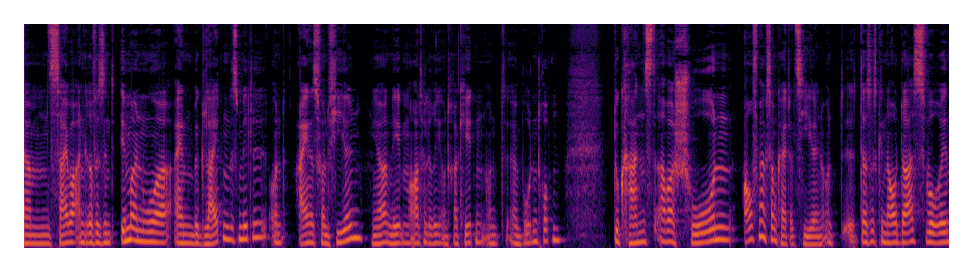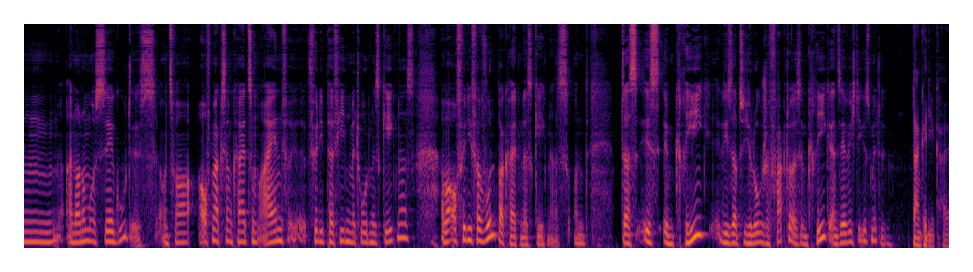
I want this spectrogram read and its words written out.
Ähm, Cyberangriffe sind immer nur ein begleitendes Mittel und eines von vielen, ja, neben Artillerie und Raketen und äh, Bodentruppen. Du kannst aber schon Aufmerksamkeit erzielen und äh, das ist genau das, worin Anonymous sehr gut ist. Und zwar Aufmerksamkeit zum einen für, für die perfiden Methoden des Gegners, aber auch für die Verwundbarkeiten des Gegners. Und das ist im Krieg, dieser psychologische Faktor ist im Krieg ein sehr wichtiges Mittel. Danke dir, Kai.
